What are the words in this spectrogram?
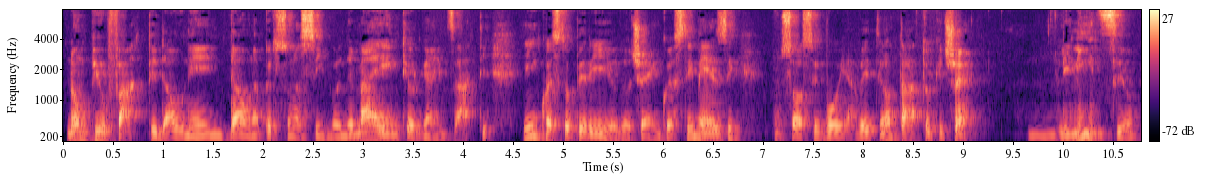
non più fatte da, un, da una persona singola, ma enti organizzati. In questo periodo, cioè in questi mesi, non so se voi avete notato che c'è l'inizio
